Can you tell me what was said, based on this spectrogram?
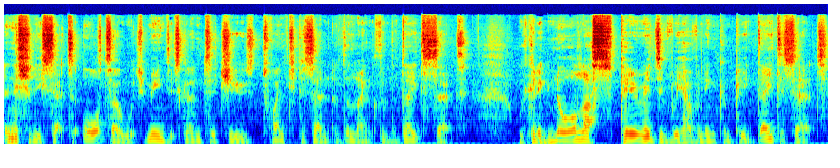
initially set to auto which means it's going to choose 20% of the length of the dataset. We can ignore last periods if we have an incomplete dataset.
